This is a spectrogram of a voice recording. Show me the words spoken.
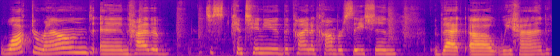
walked around and had a just continued the kind of conversation that uh, we had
